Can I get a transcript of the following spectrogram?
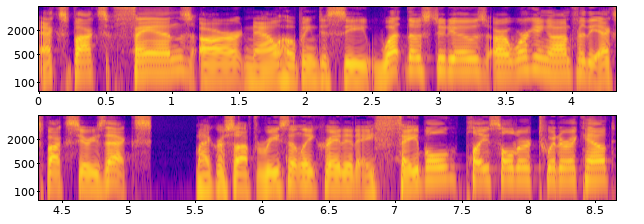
Xbox fans are now hoping to see what those studios are working on for the Xbox Series X. Microsoft recently created a Fable placeholder Twitter account,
